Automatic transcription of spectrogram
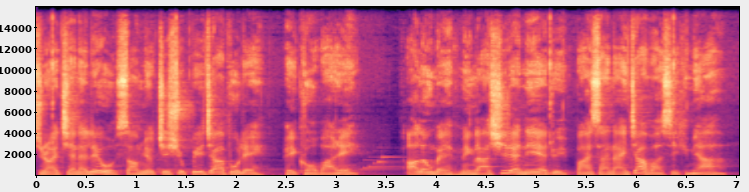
ကျွန်တော်ရဲ့ channel လေးကိုစောင့်မျှော်ကြည့်ရှုပေးကြဖို့လည်းဖိတ်ခေါ်ပါတယ်။အားလုံးပဲမင်္ဂလာရှိတဲ့နေ့ရက်တွေပိုင်ဆိုင်နိုင်ကြပါစေခင်ဗျာ။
